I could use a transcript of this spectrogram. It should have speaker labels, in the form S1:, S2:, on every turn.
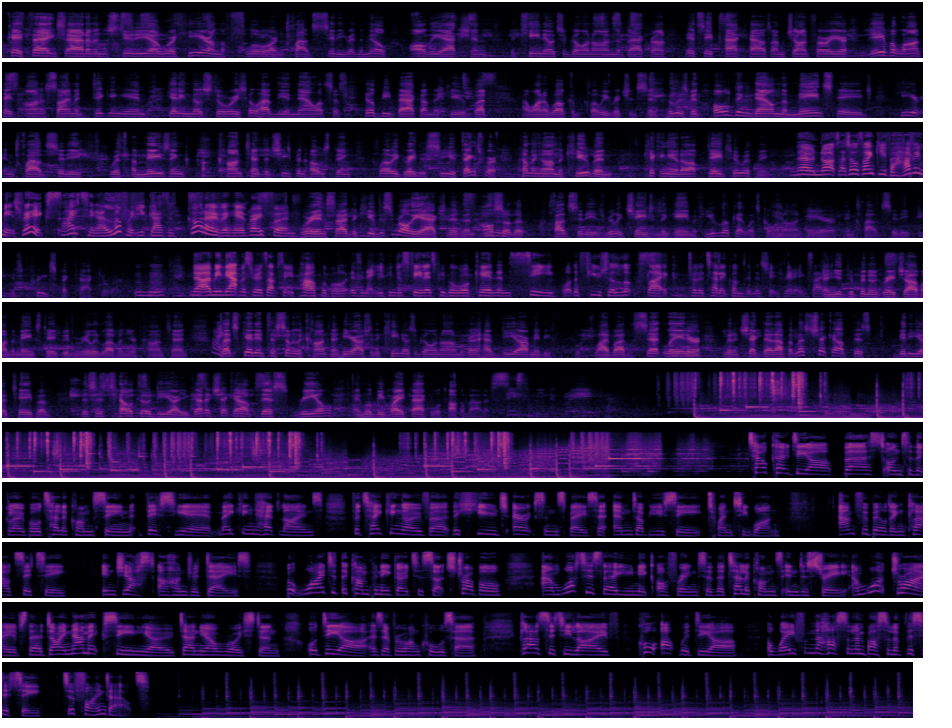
S1: Okay, thanks Adam in the studio. We're here on the floor in Cloud City, right in the middle, all the action. The keynotes are going on in the background. It's a packed house. I'm John Furrier. Dave Vellante's on assignment, digging in, getting those stories. He'll have the analysis. He'll be back on theCUBE, but I want to welcome Chloe Richardson, who has been holding down the main stage here in Cloud City with amazing content that she's been hosting. Chloe, great to see you. Thanks for coming on theCUBE and kicking it off day two with me.
S2: No, not at all. Thank you for having me. It's really exciting. I love what you guys have got over here. Very fun.
S1: We're inside theCUBE. This is where all the action is, and mm -hmm. also the Cloud City is really changing the game. If you look at what's going on here in Cloud City, it's pretty spectacular.
S2: Mm -hmm. No, I mean the atmosphere is absolutely palpable, isn't it? You can just feel it as people walk in and see what the future looks like for the telecoms industry. It's really exciting.
S1: And you've been doing a great job on the main stage. We've been really loving your content. Thanks. Let's get into some of the content here. Actually, the keynotes are going on. We're going to have DR maybe fly by the set later. We're going to check that out. But let's check out this videotape of, this is Telco DR. You got to check out this reel and we'll be right back. We'll talk about it.
S3: Telco DR burst onto the global telecom scene this year, making headlines for taking over the huge Ericsson space at MWC 21 and for building Cloud City in just 100 days. But why did the company go to such trouble? And what is their unique offering to the telecoms industry? And what drives their dynamic CEO, Danielle Royston, or DR as everyone calls her? Cloud City Live caught up with DR away from the hustle and bustle of the city to find out.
